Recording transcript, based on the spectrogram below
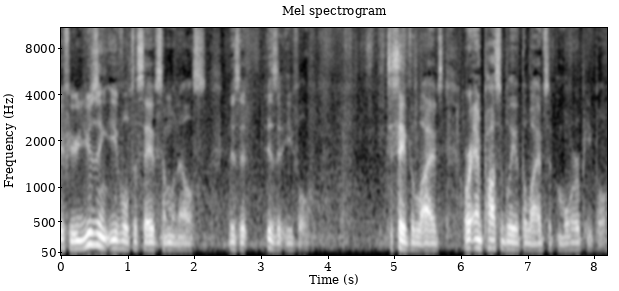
if you're using evil to save someone else, is it is it evil? to save the lives, or and possibly at the lives of more people.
